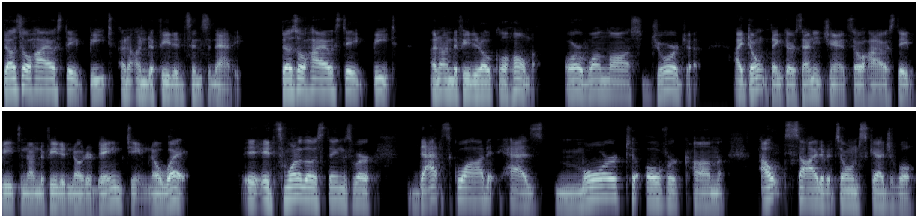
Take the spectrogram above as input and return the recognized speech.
does Ohio State beat an undefeated Cincinnati? Does Ohio State beat an undefeated Oklahoma or one loss Georgia? I don't think there's any chance Ohio State beats an undefeated Notre Dame team. No way. It's one of those things where that squad has more to overcome outside of its own schedule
